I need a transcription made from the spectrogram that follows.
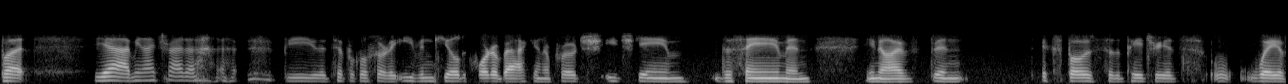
but yeah, I mean, I try to be the typical sort of even-keeled quarterback and approach each game the same. And you know, I've been exposed to the Patriots' way of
